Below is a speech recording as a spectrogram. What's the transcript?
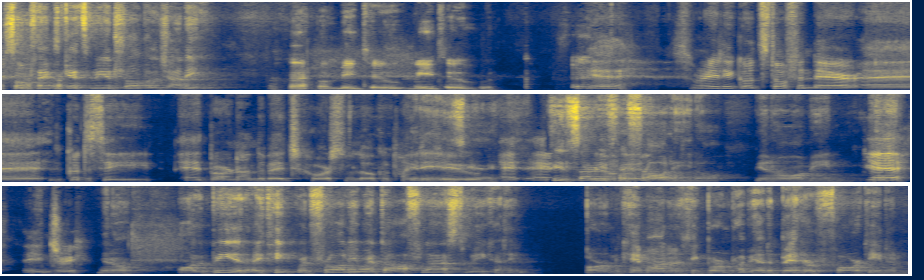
Sometimes gets me in trouble, Johnny. me too. Me too. yeah. Some really good stuff in there. Uh, good to see Ed Byrne on the bench, of course, from a local point It of is, view. yeah. Ed- Ed- Feel sorry you know, for. Frawley, though. You know, I mean, Yeah, injury. you know, albeit I think when Frawley went off last week, I think Byrne came on, and I think Byrne probably had a better forty than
